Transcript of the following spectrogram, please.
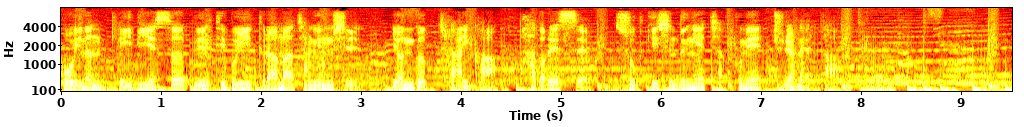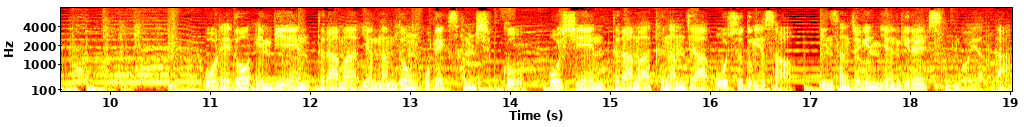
고인은 KBS 1TV 드라마 장영실, 연극 자이카, 파더레스, 숲귀신 등의 작품에 출연했다. 올해도 MBN 드라마 연남동 539, OCN 드라마 그 남자 오수 등에서 인상적인 연기를 선보였다.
